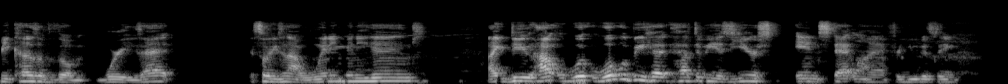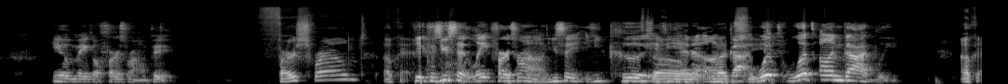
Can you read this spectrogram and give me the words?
because of the where he's at, so he's not winning many games. Like, do you how what, what would be have to be his years in stat line for you to think he'll make a first round pick? First round. Okay. Yeah, because you said late first round. You said he could if he had an ungodly. What what's ungodly? Okay.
